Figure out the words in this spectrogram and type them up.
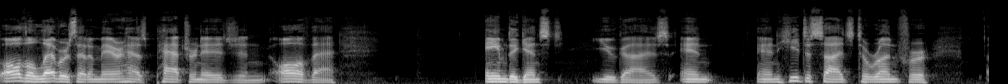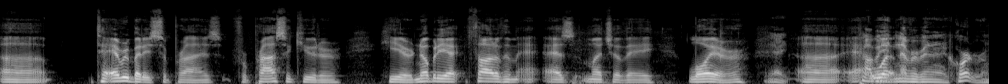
all the levers that a mayor has, patronage and all of that, aimed against you guys, and and he decides to run for, uh, to everybody's surprise, for prosecutor here. Nobody thought of him a- as much of a lawyer. Right. Uh, Probably what- had never been in a courtroom.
